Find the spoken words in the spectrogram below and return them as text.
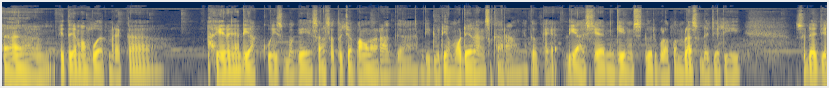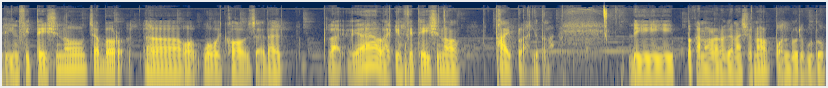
um, itu yang membuat mereka akhirnya diakui sebagai salah satu cabang olahraga di dunia modern sekarang gitu. Kayak di Asian Games 2018 sudah jadi sudah jadi invitational cabur uh, what, what we call it, like ya yeah, like invitational type lah gitu. Di Pekan Olahraga Nasional PON 2020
